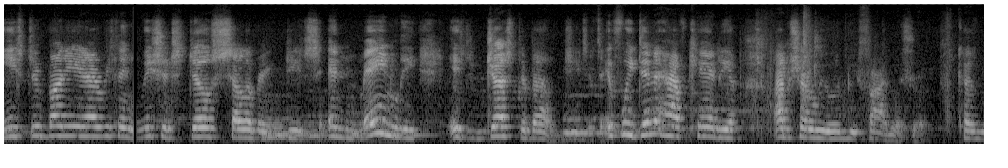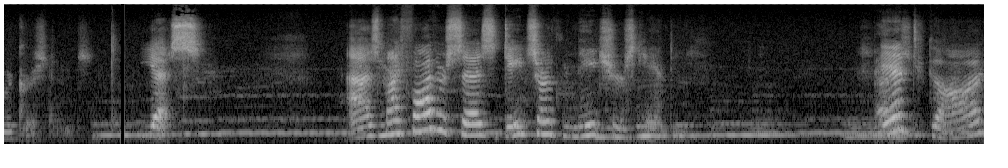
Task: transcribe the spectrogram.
Easter bunny and everything, we should still celebrate Jesus. And mainly, it's just about Jesus. If we didn't have candy, I'm sure we would be fine with it because we're Christians. Yes. As my father says, dates are nature's candy. And God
